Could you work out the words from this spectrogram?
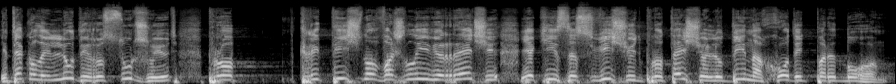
І деколи люди розсуджують про критично важливі речі, які засвідчують про те, що людина ходить перед Богом.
